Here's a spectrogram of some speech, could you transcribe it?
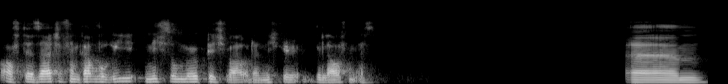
auf der Seite von Gavory nicht so möglich war oder nicht ge gelaufen ist. Ähm,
